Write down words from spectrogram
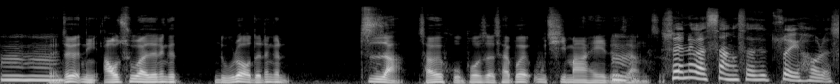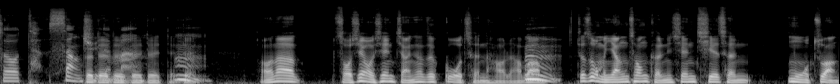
嗯对，这个你熬出来的那个卤肉的那个汁啊，才会琥珀色，才不会乌漆抹黑的这样子嗯。所以那个上色是最后的时候它上去对对对？对对对对。嗯好，那首先我先讲一下这个过程好了，好不好？嗯就是我们洋葱可能先切成末状，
